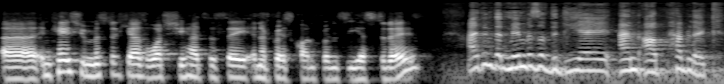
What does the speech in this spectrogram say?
Uh, in case you missed it, here's what she had to say in a press conference yesterday. I think that members of the DA and our public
